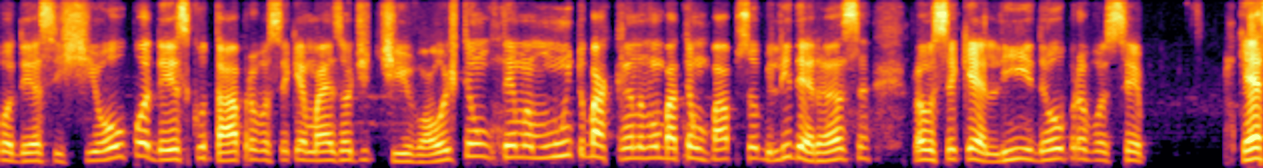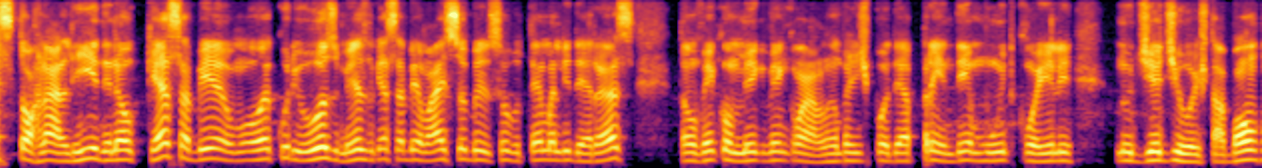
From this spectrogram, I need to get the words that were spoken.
poder assistir ou poder escutar para você que é mais auditivo. Hoje tem um tema muito bacana, vamos bater um papo sobre liderança, para você que é líder ou para você quer se tornar líder, né? quer saber, ou é curioso mesmo, quer saber mais sobre, sobre o tema liderança, então vem comigo, vem com a Alan para a gente poder aprender muito com ele no dia de hoje, tá bom?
